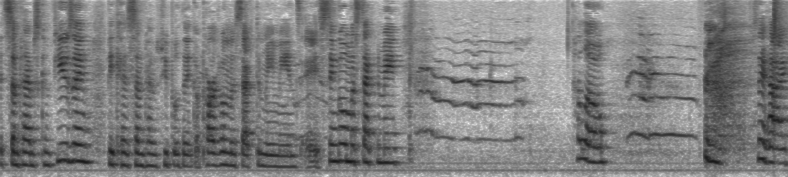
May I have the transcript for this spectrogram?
it's sometimes confusing because sometimes people think a partial mastectomy means a single mastectomy. Hello. Say hi.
